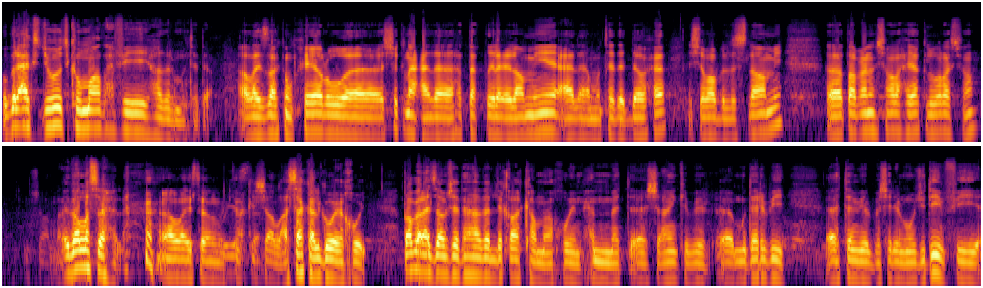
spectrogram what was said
وبالعكس جهودكم واضحة في هذا المنتدى. الله يجزاكم خير وشكرا على هالتغطية الإعلامية على منتدى الدوحة الشباب الإسلامي. طبعا إن شاء الله حياك الورش ها؟ إذا الله سهل. الله يسلمك وياك إن شاء الله. عساك على القوه يا أخوي. طبعا اعزائي المشاهدين هذا اللقاء كان مع أخوي محمد آه، شاهين كبير آه، مدربي آه، التنمية البشرية الموجودين في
